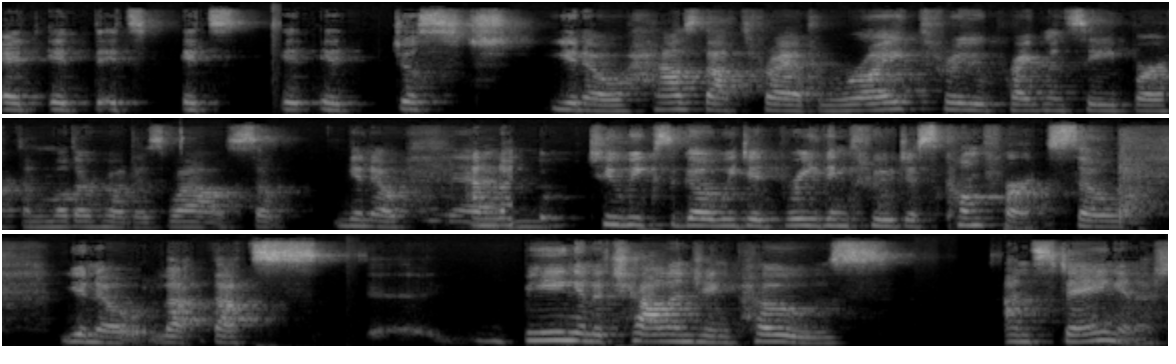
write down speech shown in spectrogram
it, it it's it's it, it just you know has that thread right through pregnancy birth and motherhood as well so you know yeah. and like two weeks ago we did breathing through discomfort so you know that that's being in a challenging pose and staying in it.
